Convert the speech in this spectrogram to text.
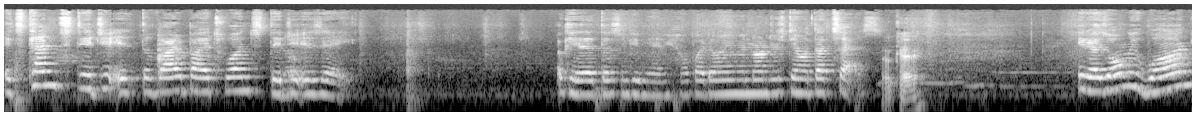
Its tens digit is divided by its ones digit is eight. Okay, that doesn't give me any help. I don't even understand what that says. Okay. It has only one.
